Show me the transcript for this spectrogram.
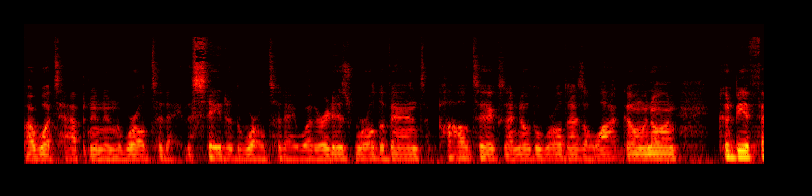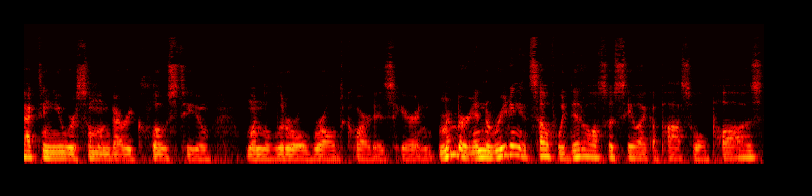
by what's happening in the world today, the state of the world today, whether it is world events and politics. I know the world has a lot going on, could be affecting you or someone very close to you when the literal world card is here. And remember, in the reading itself, we did also see like a possible pause.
